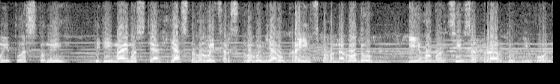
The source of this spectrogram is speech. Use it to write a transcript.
Ми, пластуни, підіймаємо стяг ясного лицарства в ім'я українського народу і його борців за правду і волю,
